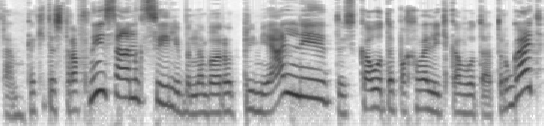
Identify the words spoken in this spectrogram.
там, какие-то штрафные санкции, либо, наоборот, премиальные, то есть кого-то похвалить, кого-то отругать.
